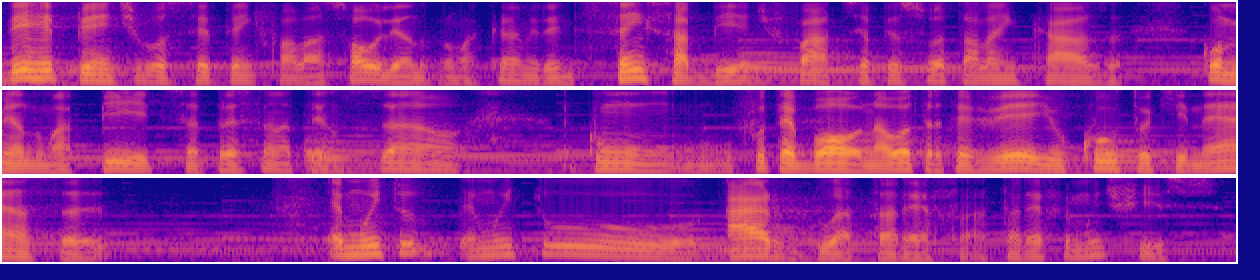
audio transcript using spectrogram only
De repente você tem que falar só olhando para uma câmera, sem saber de fato se a pessoa está lá em casa comendo uma pizza, prestando atenção, com futebol na outra TV e o culto aqui nessa. É muito, é muito árdua a tarefa, a tarefa é muito difícil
